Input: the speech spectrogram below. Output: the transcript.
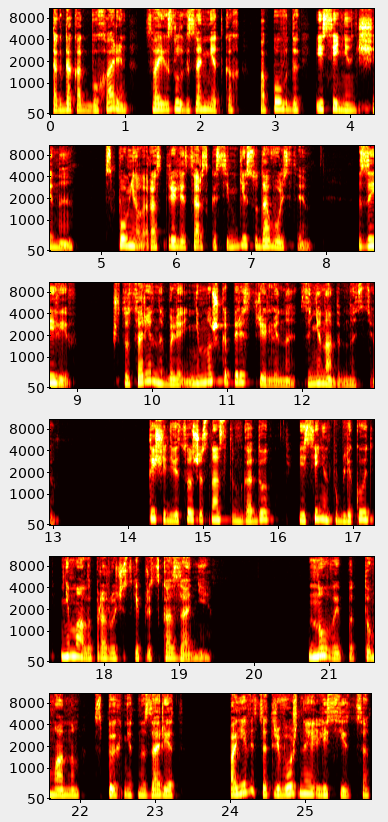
тогда как Бухарин в своих злых заметках по поводу Есенинщины – вспомнил о расстреле царской семьи с удовольствием, заявив, что царевны были немножко перестреляны за ненадобностью. 1916 году Есенин публикует немало пророческих предсказаний. Новый под туманом вспыхнет Назарет. Появится тревожная лисица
